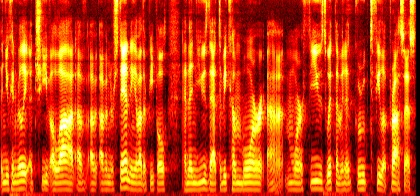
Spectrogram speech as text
then you can really achieve a lot of, of, of understanding of other people and then use that to become more, uh, more fused with them in a group tefillah process.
